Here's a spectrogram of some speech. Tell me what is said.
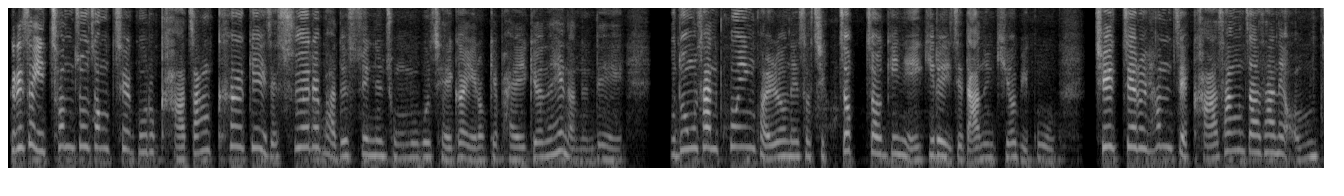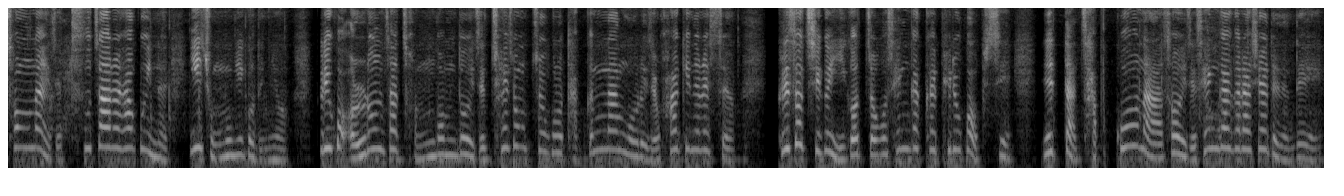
그래서 이 천조 정책으로 가장 크게 이제 수혜를 받을 수 있는 종목을 제가 이렇게 발견을 해놨는데 부동산 코인 관련해서 직접적인 얘기를 이제 나눈 기업이고 실제로 현재 가상자산에 엄청난 이제 투자를 하고 있는 이 종목이거든요. 그리고 언론사 점검도 이제 최종적으로 다 끝난 거를 이제 확인을 했어요. 그래서 지금 이것저것 생각할 필요가 없이 일단 잡고 나서 이제 생각을 하셔야 되는데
